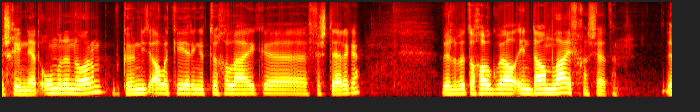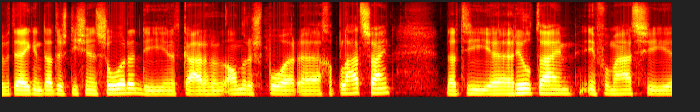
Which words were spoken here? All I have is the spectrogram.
misschien net onder de norm, we kunnen niet alle keringen tegelijk versterken, willen we toch ook wel in DAM live gaan zetten. Dat betekent dat dus die sensoren die in het kader van het andere spoor uh, geplaatst zijn, dat die uh, real-time informatie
